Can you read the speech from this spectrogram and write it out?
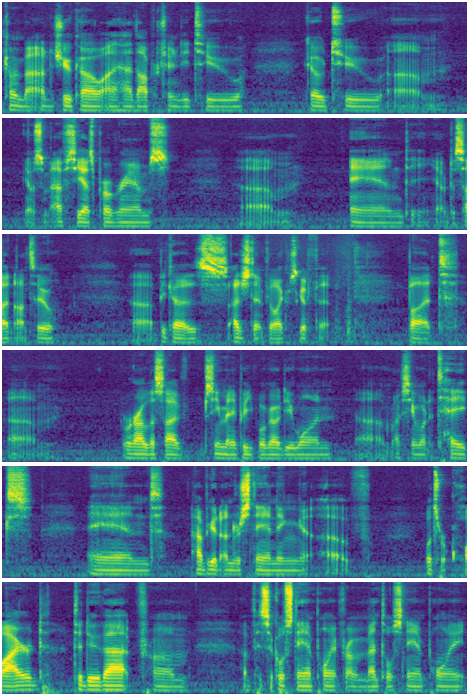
coming out of JUCO, I had the opportunity to go to um, you know some FCS programs, um, and you know decide not to uh, because I just didn't feel like it was a good fit. But um, regardless, I've seen many people go D1. Um, I've seen what it takes, and have a good understanding of what's required to do that from a physical standpoint, from a mental standpoint,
